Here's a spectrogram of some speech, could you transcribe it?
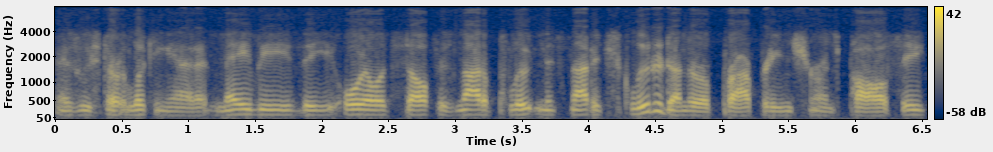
as we start looking at it. Maybe the oil itself is not a pollutant, it's not excluded under a property insurance policy,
